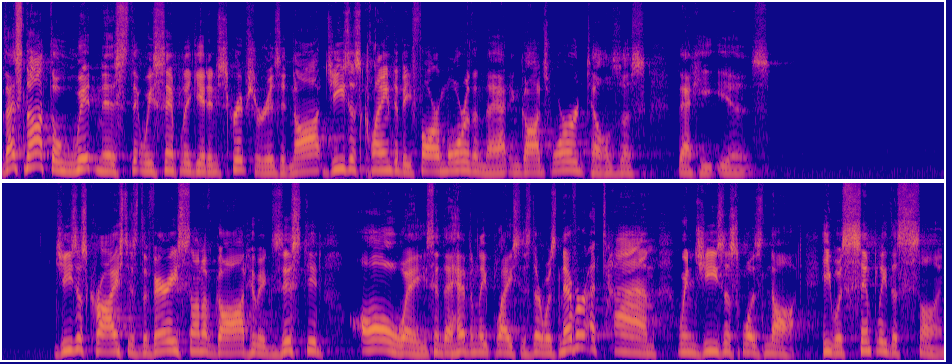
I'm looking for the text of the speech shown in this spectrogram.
That's not the witness that we simply get in Scripture, is it not? Jesus claimed to be far more than that, and God's Word tells us that He is. Jesus Christ is the very Son of God who existed always in the heavenly places. There was never a time when Jesus was not. He was simply the Son.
